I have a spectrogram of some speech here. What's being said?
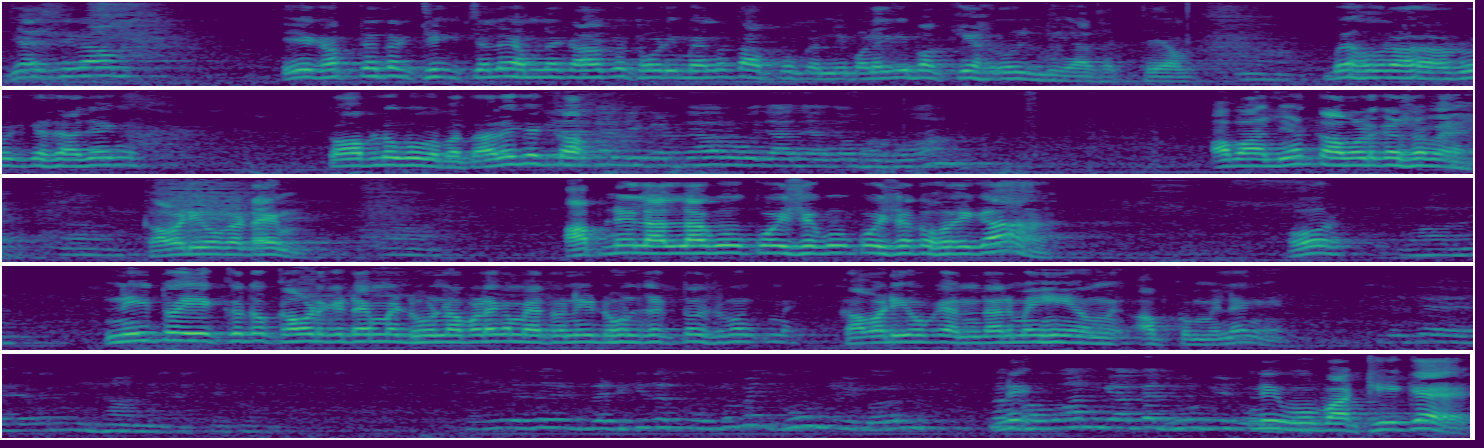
जय श्री राम एक हफ़्ते तक ठीक चले हमने कहा कि थोड़ी मेहनत आपको करनी पड़ेगी बाकी हर रोज नहीं आ सकते हम। भाई हर रोज कैसे आ जाएँगे? तो आप लोगों को बता रहे कि का, रोज आ जाएगा भगवान। अब आ लिया कावड़ का समय। हाँ, कावड़ियों का टाइम हाँ, अपने लाला को कोई से को कोई से तो होएगा। और। नहीं तो एक को तो कवड़ के टाइम में ढूंढना पड़ेगा मैं तो नहीं ढूंढ सकता उस वक्त में। कवड़ियों के अंदर में ही हम आपको मिलेंगे। नहीं तो नहीं वो बात ठीक है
